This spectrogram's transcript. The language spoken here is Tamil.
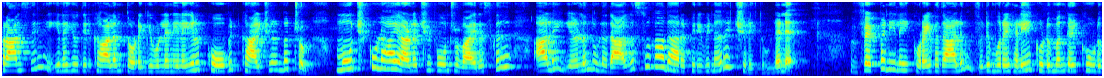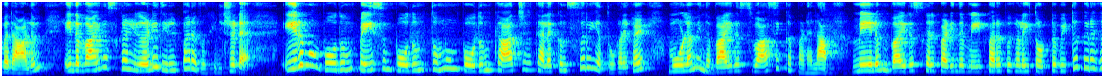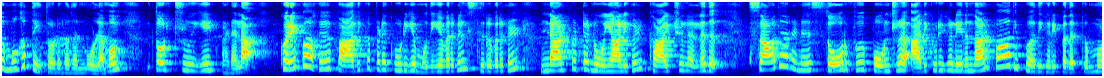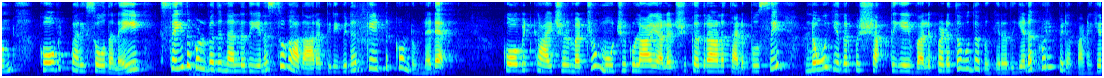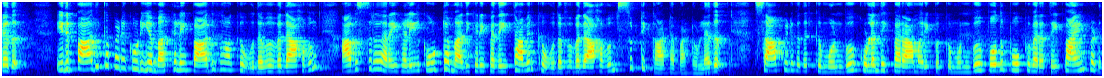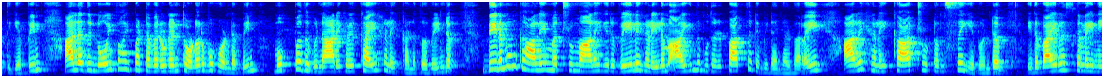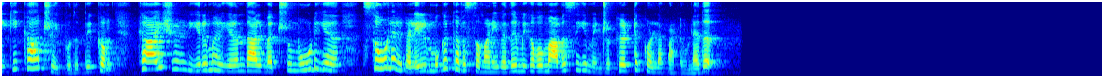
பிரான்சில் இலையுதிர் காலம் தொடங்கியுள்ள நிலையில் கோவிட் காய்ச்சல் மற்றும் மூச்சுக்குழாய் அழற்சி போன்ற வைரஸ்கள் அலை எழுந்துள்ளதாக சுகாதார பிரிவினர் எச்சரித்துள்ளனர். வெப்பநிலை குறைவதாலும் விடுமுறைகளில் குடும்பங்கள் கூடுவதாலும் இந்த வைரஸ்கள் எளிதில் பரவுகின்றன. இருமும் போதும் பேசும் போதும் தும்மும் போதும் காற்றில் கலக்கும் சிறிய துகள்கள் மூலம் இந்த வைரஸ் சுவாசிக்கப்படலாம். மேலும் வைரஸ்கள் படிந்த மேற்பரப்புகளை தொட்டுவிட்டு பிறகு முகத்தை தொடுவதன் மூலமும் தொற்று ஏற்படலாம். குறிப்பாக பாதிக்கப்படக்கூடிய முதியவர்கள் சிறுவர்கள் நாட்பட்ட நோயாளிகள் காய்ச்சல் அல்லது சாதாரண சோர்வு போன்ற அறிகுறிகள் இருந்தால் பாதிப்பு அதிகரிப்பதற்கு முன் கோவிட் பரிசோதனை செய்து கொள்வது நல்லது என சுகாதார பிரிவினர் கேட்டுக்கொண்டுள்ளனர் கோவிட் காய்ச்சல் மற்றும் மூச்சுக்குழாய் அலர்ச்சிக்கு எதிரான தடுப்பூசி நோய் எதிர்ப்பு சக்தியை வலுப்படுத்த உதவுகிறது என குறிப்பிடப்படுகிறது. இது பாதிக்கப்படக்கூடிய மக்களை பாதுகாக்க உதவுவதாகவும் அவசர அறைகளில் கூட்டம் அதிகரிப்பதை தவிர்க்க உதவுவதாகவும் சுட்டிக்காட்டப்பட்டுள்ளது. சாப்பிடுவதற்கு முன்பு குழந்தை பராமரிப்புக்கு முன்பு பொது போக்குவரத்தை பயன்படுத்திய பின் அல்லது நோய்வாய்ப்பட்டவருடன் தொடர்பு கொண்ட பின் முப்பது வினாடிகள் கைகளை கழுவ வேண்டும். தினமும் காலை மற்றும் மாலை இரு வேளைகளிலும் ஐந்து முதல் பத்து நிமிடங்கள் வரை அறைகளை காற்றோட்டம் செய்ய வேண்டும். இது வைரஸ்களை நீக்கி காற்றை புதுப்பிக்கும். காய்ச்சல் இருமல் இருந்தால் மற்றும் மூடிய சூழல்களில் முகக்கவசம் அணிவது மிகவும் அவசியம் என்று கேட்டுக்கொள்ளப்பட்டுள்ளது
